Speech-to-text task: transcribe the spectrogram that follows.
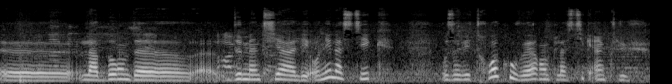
Euh, la bande euh, de maintien, elle est en élastique. Vous avez trois couverts en plastique inclus.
